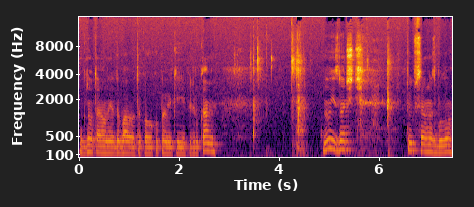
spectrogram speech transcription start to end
Гнота он я додав такого купив, який є під руками. Ну і значить, тут все у нас було,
